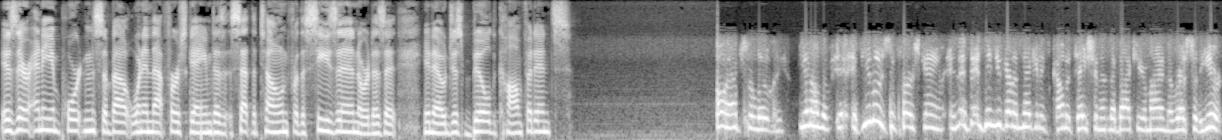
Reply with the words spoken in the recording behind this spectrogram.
is there any importance about winning that first game? Does it set the tone for the season, or does it, you know, just build confidence? Oh, absolutely. You know, the, if you lose the first game, and then you got a negative connotation in the back of your mind the rest of the year.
